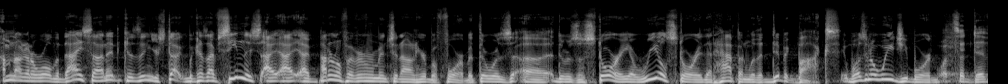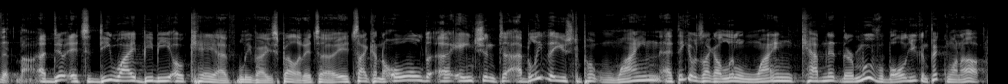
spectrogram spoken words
I'm not going to roll the dice on it because then you're stuck. Because I've seen this. I, I I don't know if I've ever mentioned it on here before, but there was uh there was a story, a real story that happened with a Dybbuk box. It wasn't a Ouija board. What's a divot box? A di- it's D Y B B O K, I believe how you spell it. It's a it's like an old uh, ancient. I believe they used to put wine. I think it was like a little wine cabinet. They're movable. You can pick one up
